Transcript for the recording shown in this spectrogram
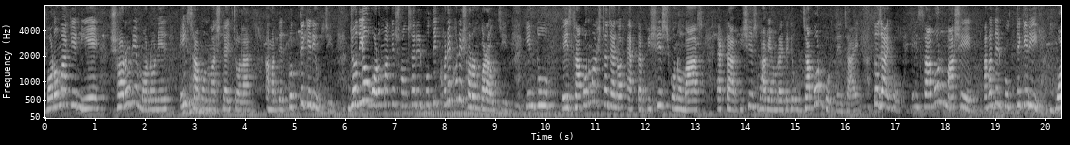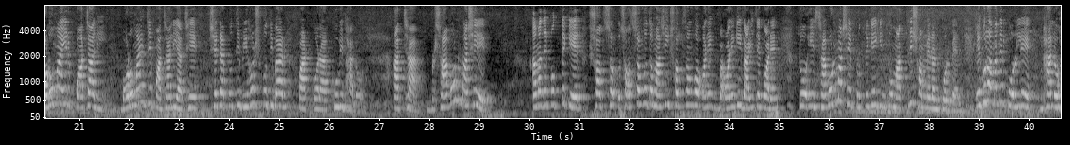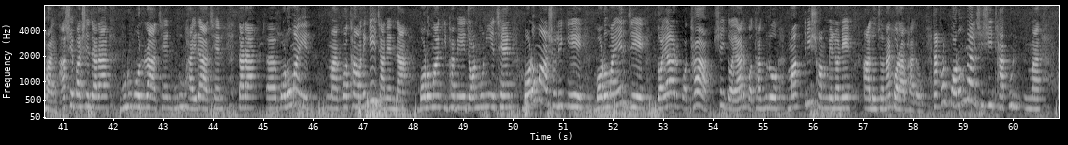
বড়মাকে নিয়ে স্মরণে মননে এই শ্রাবণ মাসটায় চলা আমাদের প্রত্যেকেরই উচিত। যদিও বড়মাকে সংসারের প্রতি ক্ষণে ক্ষণে স্মরণ করা উচিত, কিন্তু এই শ্রাবণ মাসটা যেন একটা বিশেষ কোনো মাস, একটা বিশেষভাবে আমরা এটাকে উদযাপন করতে চাই। তো যাই হোক, এই শ্রাবণ মাসে আমাদের প্রত্যেকেরই বড় মায়ের পাঁচালি, বড় মায়ের যে পাঁচালি আছে, সেটা প্রতি বৃহস্পতিবার পাঠ করা খুবই ভালো। আচ্ছা শ্রাবণ মাসে আমাদের প্রত্যেকের সৎস- সৎসঙ্গ তো মাসিক সৎসঙ্গ অনেক অনেকেই বাড়িতে করেন। তো এই শ্রাবণ মাসে প্রত্যেকেই কিন্তু মাতৃ সম্মেলন করবেন। এগুলো আমাদের করলে ভালো হয়। আশেপাশে যারা গুরু বোনরা আছেন, গুরু ভাইরা আছেন, তারা বড় মায়ের কথা অনেকেই জানেন না। বড় মা কীভাবে জন্ম নিয়েছেন? বড় মা আসলে কে? বড় মায়ের যে দয়ার কথা, সেই দয়ার কথাগুলো মাতৃ সম্মেলনে আলোচনা করা ভালো। এখন পরমদাল শিশি ঠাকুর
